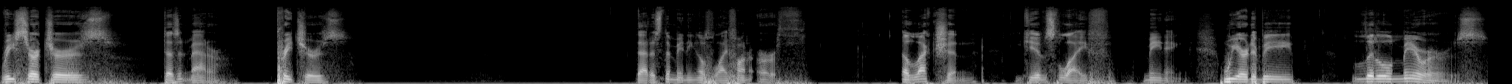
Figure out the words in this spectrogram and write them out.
researchers, doesn't matter. Preachers. That is the meaning of life on earth. Election gives life meaning. We are to be little mirrors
